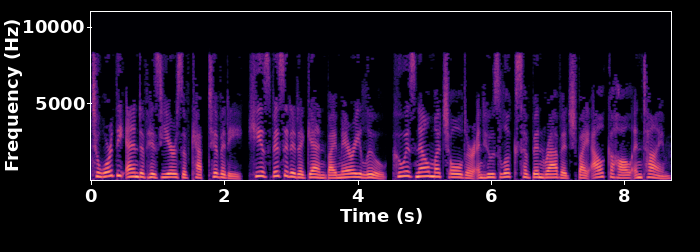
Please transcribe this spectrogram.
Toward the end of his years of captivity, he is visited again by Mary Lou, who is now much older and whose looks have been ravaged by alcohol and time.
